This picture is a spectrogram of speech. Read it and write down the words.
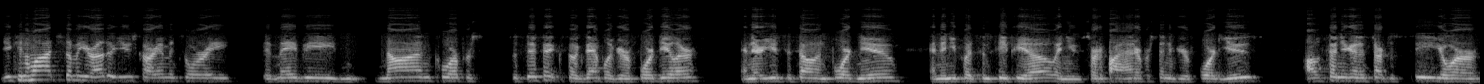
you can watch some of your other used car inventory that may be non-core specific. So, example, if you're a Ford dealer and they're used to selling Ford new, and then you put some CPO and you certify 100% of your Ford used, all of a sudden you're going to start to see your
